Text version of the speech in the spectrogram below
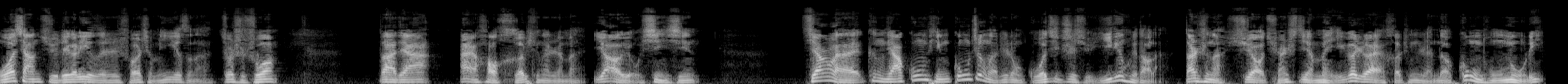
我想举这个例子是说什么意思呢？就是说，大家爱好和平的人们要有信心。将来更加公平公正的这种国际秩序一定会到来，但是呢，需要全世界每一个热爱和平人的共同努力。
